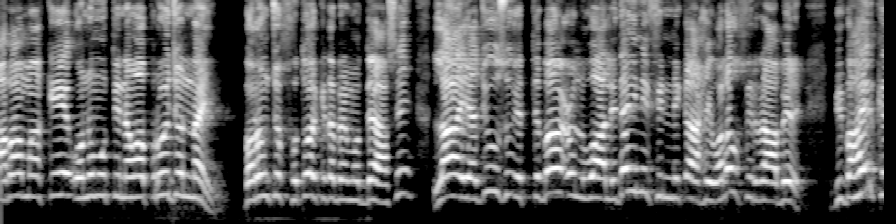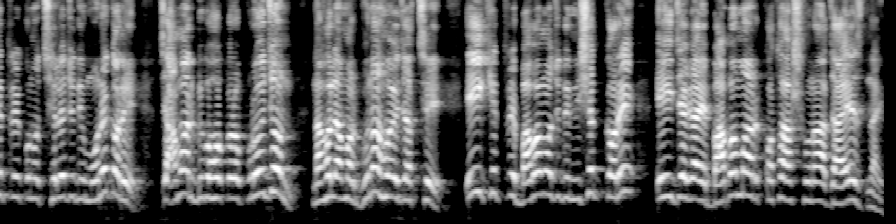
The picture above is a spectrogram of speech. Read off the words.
বাবা মাকে অনুমতি নেওয়া প্রয়োজন নাই, বরঞ্চ ফতোয়ার কিতাবের মধ্যে আছে বিবাহের ক্ষেত্রে কোনো ছেলে যদি মনে করে যে আমার বিবাহ করা প্রয়োজন, না হলে আমার গুনাহ হয়ে যাচ্ছে, এই ক্ষেত্রে বাবা মা যদি নিষেধ করে, এই জায়গায় বাবা মার কথা শোনা জায়েজ নাই।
